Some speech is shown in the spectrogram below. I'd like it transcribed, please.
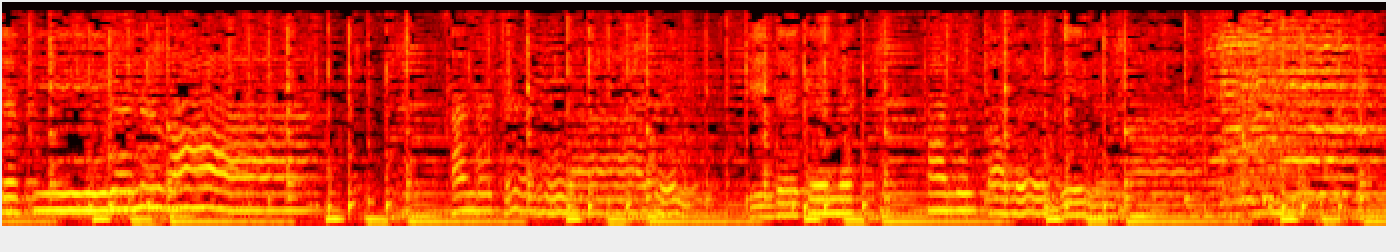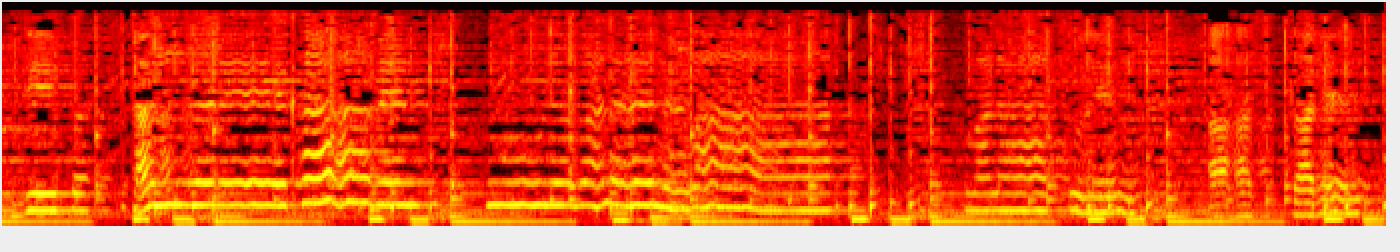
හිත පීරනවා අනත මුවාවෙන් ඉඳගෙන කලු පල දෙනවා. දීප අන්වරේ කාවෙන් මූණ බලනවා වලාකුලෙන් අහස් කරේ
